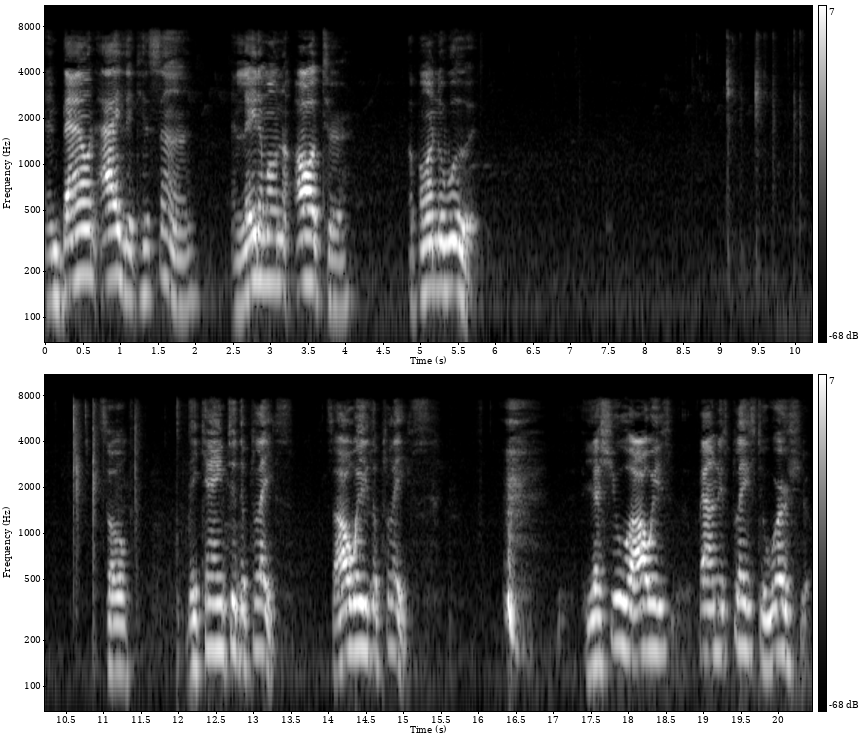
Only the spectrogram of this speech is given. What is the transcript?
and bound Isaac his son, and laid him on the altar upon the wood. So they came to the place. It's always a place. Yeshua always found this place to worship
